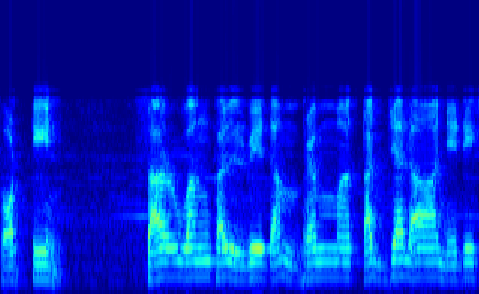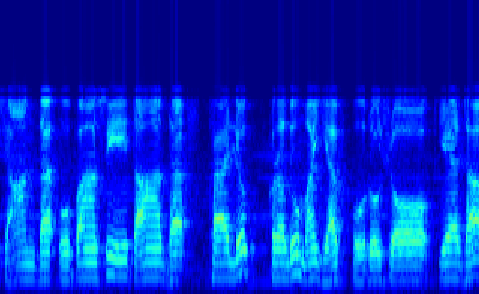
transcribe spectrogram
फोर्टीन् सर्वं खल्विदं ब्रह्म तज्जलानिधि शान्त उपासीताध खलु क्रतुमयः पुरुषो यथा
